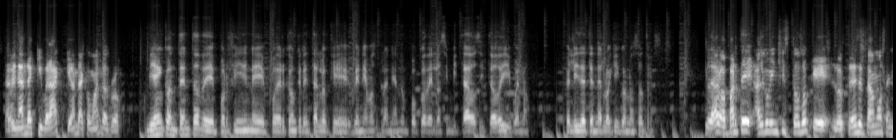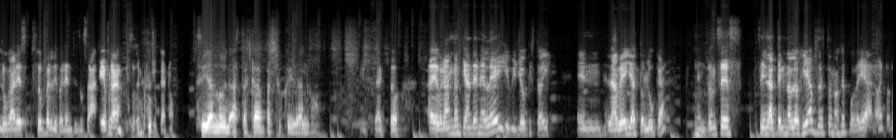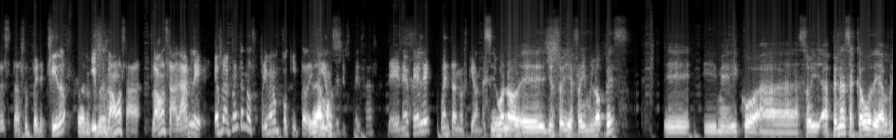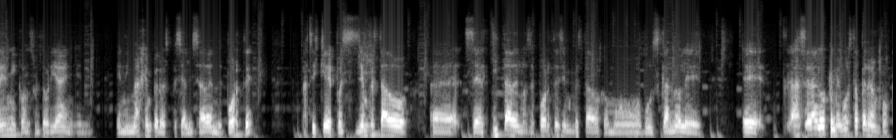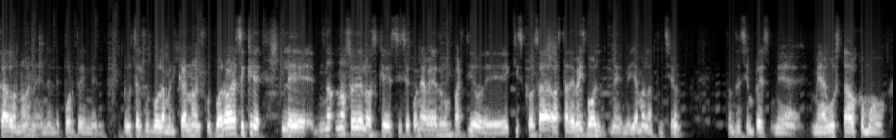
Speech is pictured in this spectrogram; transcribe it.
También anda aquí, Brack. ¿Qué onda? ¿Cómo andas, bro? Bien contento de por fin eh, poder concretar lo que veníamos planeando un poco de los invitados y todo. Y bueno, feliz de tenerlo aquí con nosotros. Claro, aparte, algo bien chistoso que los tres estamos en lugares súper diferentes. O sea, Efra, estás en Pachuca, ¿no? Sí, ando hasta acá en Pachuca Hidalgo. Exacto. Eh, Brandon que anda en LA y yo que estoy en la bella Toluca. Mm. Entonces, sin la tecnología, pues esto no se podría, ¿no? Entonces está súper chido. y pues vamos a, vamos a darle. Efra, cuéntanos primero un poquito de, antes de empezar, de NFL. Cuéntanos qué onda. Sí, bueno, eh, yo soy Efraín López. Eh, y me dedico a, soy, apenas acabo de abrir mi consultoría en, en, imagen, pero especializada en deporte. Así que pues siempre he estado eh, cerquita de los deportes, siempre he estado como buscándole eh, hacer algo que me gusta, pero enfocado, ¿no? En, el deporte, en el, me gusta el fútbol americano, el fútbol. Ahora sí que le, no, no, soy de los que si se pone a ver un partido de X cosa, hasta de béisbol, me, me llama la atención. Entonces siempre me, me, ha gustado como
